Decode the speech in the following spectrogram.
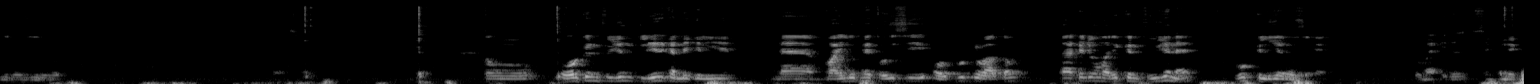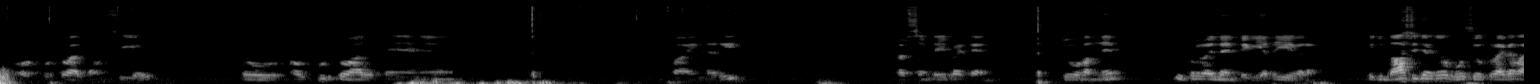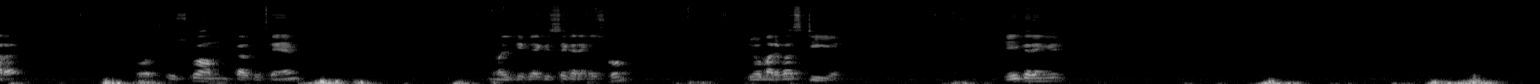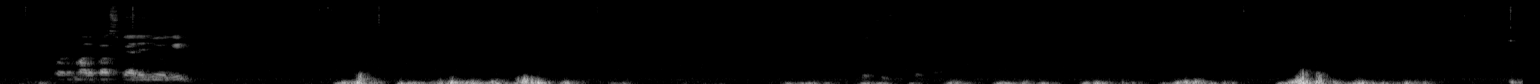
ज़ीरो ज़ीरो तो और कन्फ्यूज़न क्लियर करने के लिए मैं वाइल लूप में थोड़ी सी आउटपुट करवाता हूँ, ताकि जो हमारी कन्फ्यूज़न है वो क्लियर हो सके। तो मैं इधर सिंपल एक आउटपुट करवाता हूँ सी आउट तो आउटपुट करवा लेते हैं। बाइनरी परसेंटेज बाय टेन जो हमने ऊपर वाली लाइन पे किया था ये वाला। तो जो लास्ट डिजिट है वो शो करवाएगा हमारा। और उसको हम कर देते हैं। मल्टीप्लाई किससे करेंगे उसको? जो हमारे पास टी है। यही करेंगे और हमारे पास वैल्यू होगी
